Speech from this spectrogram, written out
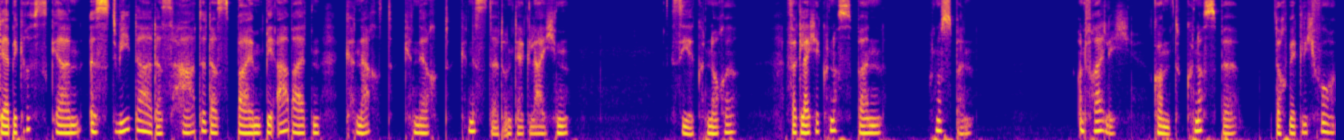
Der Begriffskern ist wie da das Harte, das beim Bearbeiten knarrt, knirrt, knistert und dergleichen siehe Knorre, vergleiche Knuspern, Knuspern. Und freilich kommt Knospe doch wirklich vor.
